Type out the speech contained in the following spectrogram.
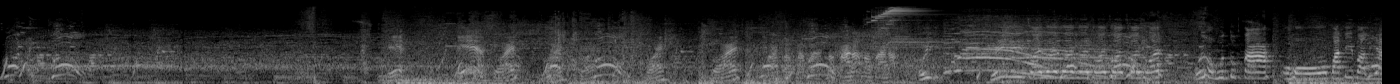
โอเคโอเคสวยสวย สวย สวย สวยมามามามาตายแล้วเราตายแล้วอุ้ยอุ้ยสวยสวยสวยสวยสวยสวยสวยสวยอุ้ยขอบคุณตุ๊กตา โอ้โห บัดดี้บาเรีย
